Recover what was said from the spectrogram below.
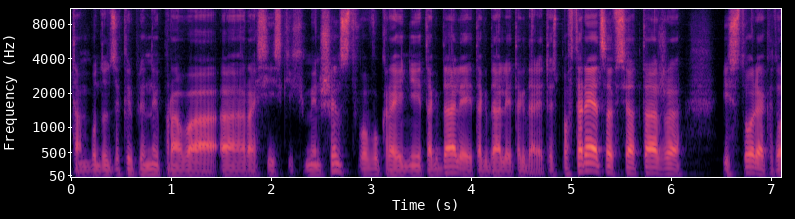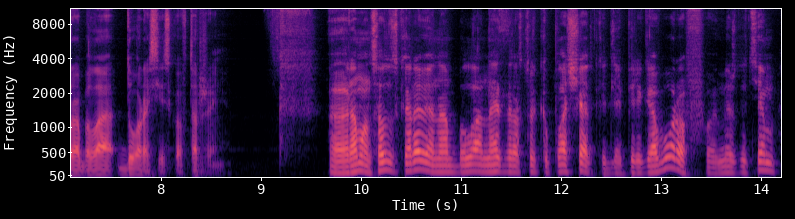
там будут закреплены права российских меньшинств в Украине и так далее, и так далее, и так далее. То есть повторяется вся та же история, которая была до российского вторжения. Роман, Саудовская Аравия, она была на этот раз только площадкой для переговоров. Между тем,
